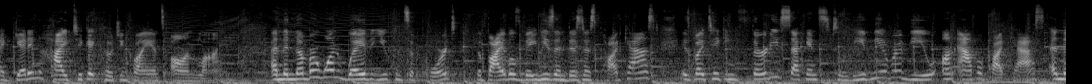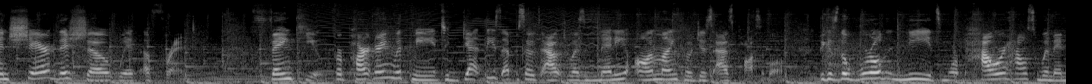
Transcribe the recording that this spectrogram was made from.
at getting high ticket coaching clients online. And the number one way that you can support the Bible's Babies and Business podcast is by taking 30 seconds to leave me a review on Apple Podcasts and then share this show with a friend. Thank you for partnering with me to get these episodes out to as many online coaches as possible because the world needs more powerhouse women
